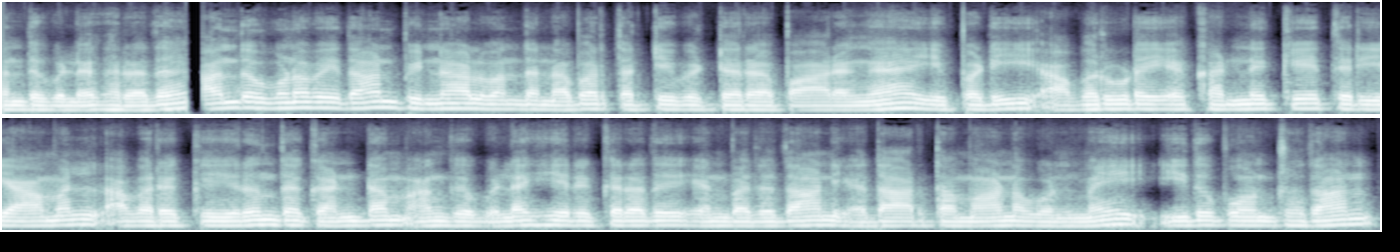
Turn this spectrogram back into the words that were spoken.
வந்து விழுகிறது. அந்த உணவை தான் பின்னால் வந்த நபர் தட்டி விட்டுற பாருங்க. இப்படி அவருடைய கண்ணுக்கே தெரியாமல் அவருக்கு இருந்த கண்டம் அங்கு விலகி இருக்கிறது என்பதுதான் யதார்த்தமான உண்மை. இது போன்றுதான்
